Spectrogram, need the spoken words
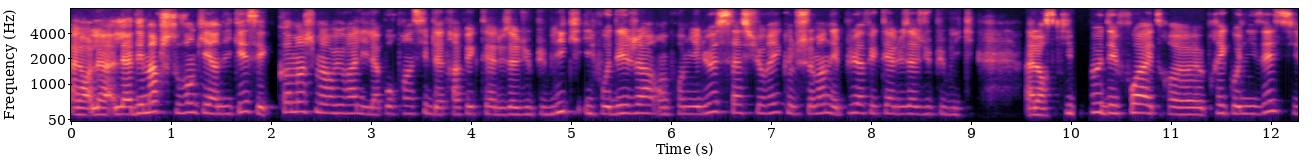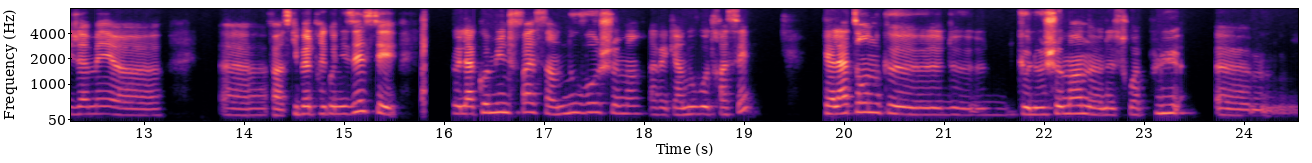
alors la, la démarche souvent qui est indiquée, c'est comme un chemin rural, il a pour principe d'être affecté à l'usage du public, il faut déjà en premier lieu s'assurer que le chemin n'est plus affecté à l'usage du public. Alors, ce qui peut des fois être euh, préconisé, si jamais, euh, euh, enfin, ce qui peut être préconisé, c'est que la commune fasse un nouveau chemin avec un nouveau tracé. qu'elle attende que, le chemin ne, soit plus, euh,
